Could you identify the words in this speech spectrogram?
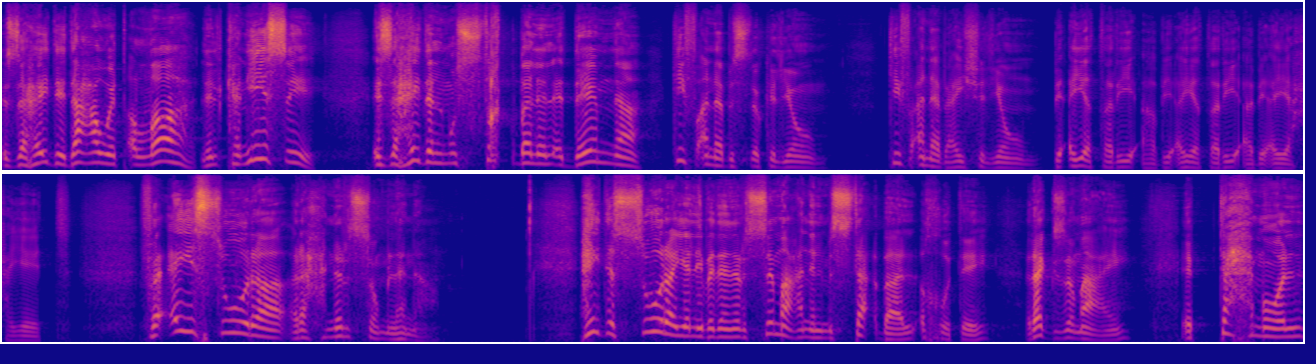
إذا هيدي دعوة الله للكنيسة إذا هيدا المستقبل اللي قدامنا كيف أنا بسلك اليوم؟ كيف أنا بعيش اليوم؟ بأي طريقة بأي طريقة بأي حياة؟ فأي صورة رح نرسم لنا؟ هيدي الصورة يلي بدنا نرسمها عن المستقبل أخوتي ركزوا معي. بتحمل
